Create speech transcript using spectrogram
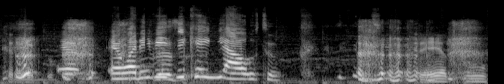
É um anime de QI alto. Credo.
